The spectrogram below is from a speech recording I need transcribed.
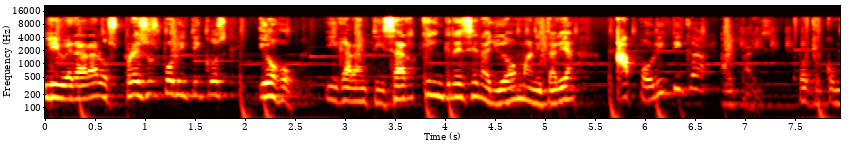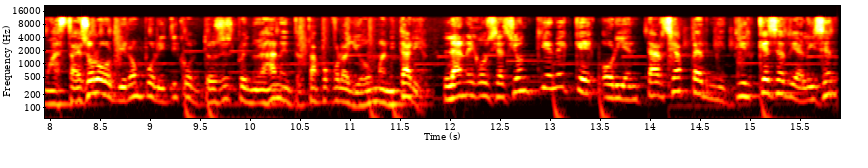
liberar a los presos políticos y, ojo, y garantizar que ingrese la ayuda humanitaria a política al país. Porque como hasta eso lo volvieron político, entonces pues no dejan entrar tampoco la ayuda humanitaria. La negociación tiene que orientarse a permitir que se realicen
